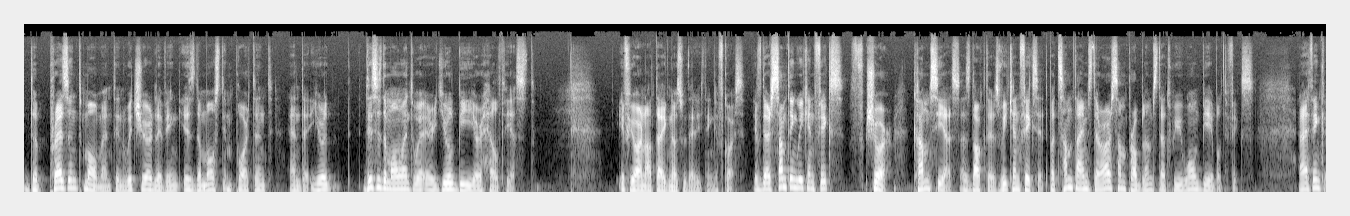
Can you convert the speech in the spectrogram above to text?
the present moment in which you are living is the most important and that you're this is the moment where you'll be your healthiest. If you are not diagnosed with anything, of course. If there's something we can fix, f- sure, come see us as doctors. We can fix it. But sometimes there are some problems that we won't be able to fix. And I think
